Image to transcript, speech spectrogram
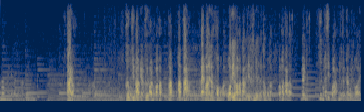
มีคือที่บ้านคือป้าป้าป้าแต่ไม่ของตัวเดียวป้าไม่เคยแต่ว่าป้าไม่ขึ้นสิบบาทแต่ก็ร้อย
